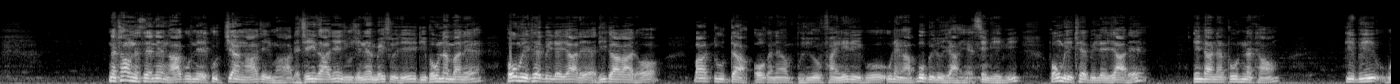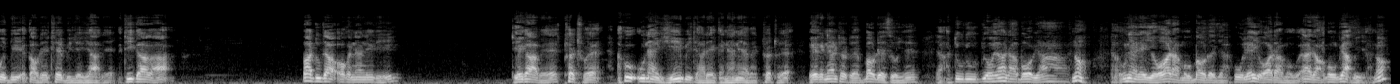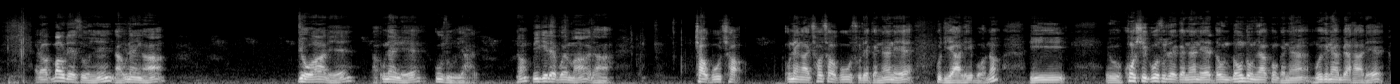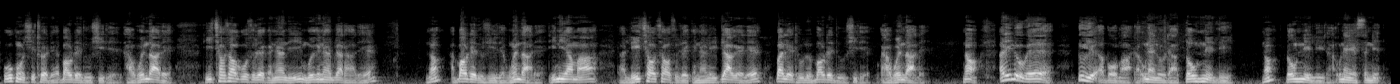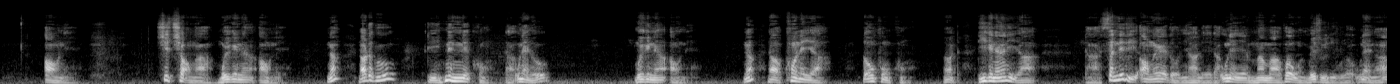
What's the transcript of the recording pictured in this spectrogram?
2025ခုနှစ်အခုကြံ5ချိန်မှာတစ်ချိန်သာချင်းယူခြင်းတဲ့မိတ်ဆွေတွေဒီဖုန်းနံပါတ်နဲ့ဖုန်းမေထည့်ပေးလိုက်ရတယ်အဓိကကတော့ပါတူတာ organ ဗီဒီယိုဖိုင်လေးတွေကိုဥနိုင်ကပို့ပေးလို့ရရင်အဆင်ပြေပြီဖုန်းမေထည့်ပေးလိုက်ရတယ်အင် တာနက်ဖို့2000 KB ဝေပေးအကောင့်ထဲထည့်ပေးလိုက်ရတယ်အဓိကကပါတူတာ organ လေးတွေဒီကပဲထွက်ထွက်အခုဥနိုင်ရေးပေးထားတဲ့ကဏ္ဍတွေကပဲထွက်ထွက်ဘယ်ကဏ္ဍထွက်ထွက်ပေါက်တယ်ဆိုရင်ဒါအတူတူပျော်ရတာပေါ့ဗျာနော်ဒါဥနိုင်လည်းရောရတာမဟုတ်ပေါက်တော့ကြကိုလည်းရောရတာမဟုတ်အဲဒါကြောင့်အကုန်ပြပေးတာနော်အဲ့တော့ပေါက်တယ်ဆိုရင်ဒါဥနိုင်ကပျော်ရတယ်ဦးနိုင်လည်းကုစုရတယ်နော်ပြီးခဲ့တဲ့ပွဲမှာဒါ696ဦးနိုင်က669ဆိုတဲ့ကဏ္ဍနဲ့ကုတရားလေးပေါ့နော်ဒီ ဟိုခွန်ရှိကိုဆိုတဲ့ကဏ္ဍနဲ့3 3 3ညခွန်ကဏ္ဍမွေးကဏ္ဍပြထားတယ်ကိုခွန်ရှိထွက်တယ်ပေါက်တဲ့သူရှိတယ်ဒါဝင်းသားတယ်ဒီ669ဆိုတဲ့ကဏ္ဍဒီမွေးကဏ္ဍပြထားတယ်နော်အပေါက်တဲ့သူရှိတယ်ဝင်းသားတယ်ဒီနေရာမှာဒါ466ဆိုတဲ့ကဏ္ဍလေးပြခဲ့တယ်ပတ်လက်ထူလို့ပေါက်တဲ့သူရှိတယ်ဒါဝင်းသားတယ်နော်အဲ့ဒီလိုပဲသူ့ရဲ့အပေါ်မှာဒါဦးနိုင်တို့ဒါ3နှစ်လေးနော်3နှစ်လေးဒါဦးနိုင်ရဲ့စနစ်အောင်နေ865မွေးကဏ္ဍအောင်နေနော်နောက်တစ်ခုဒီနှစ်နှစ်ခွန်ဒါဦးနိုင်တို့မွေးကဏ္ဍအောင်နေနော်နောက်900 3ခွန်ခွန်နော်ဒီကဏ္ဍတွေက ဒါစနစ်တွေအောင်ခဲ့တော့ညာလေဒါဦးနိုင်ရဲ့မန်မာဖွဲ့ဝင်မိတ်ဆွေတွေကိုတော့ဦးနိုင်က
